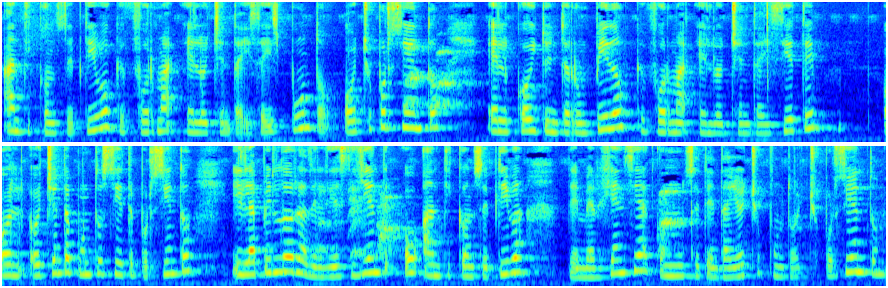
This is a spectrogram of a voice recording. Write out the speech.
anticonceptivo, que forma el 86.8%, el coito interrumpido, que forma el 87 el 80.7% y la píldora del día siguiente o anticonceptiva de emergencia con un 78.8%.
